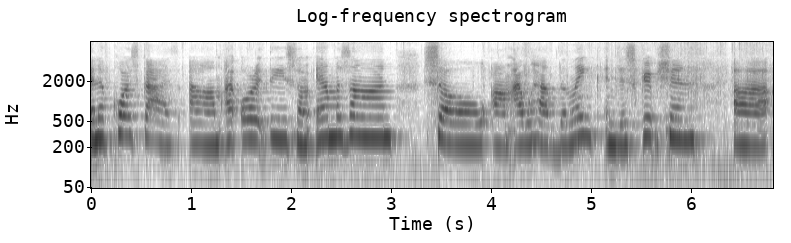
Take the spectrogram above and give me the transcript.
And of course, guys, um, I ordered these from Amazon. So um, I will have the link in description uh,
